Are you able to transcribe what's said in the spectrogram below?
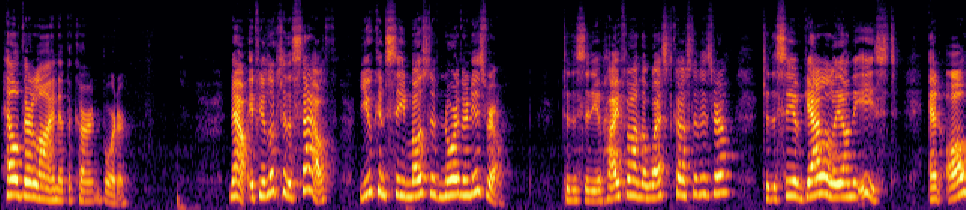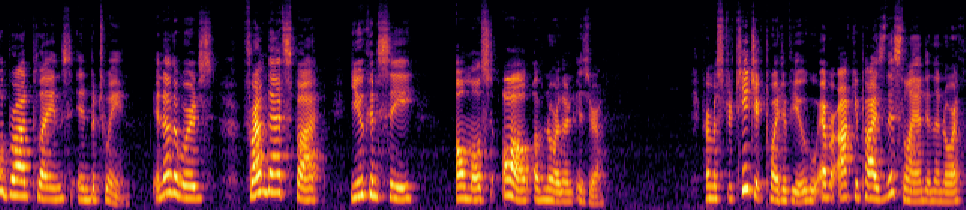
held their line at the current border. Now, if you look to the south, you can see most of northern Israel, to the city of Haifa on the west coast of Israel, to the Sea of Galilee on the east, and all the broad plains in between. In other words, from that spot, you can see almost all of northern Israel. From a strategic point of view, whoever occupies this land in the north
